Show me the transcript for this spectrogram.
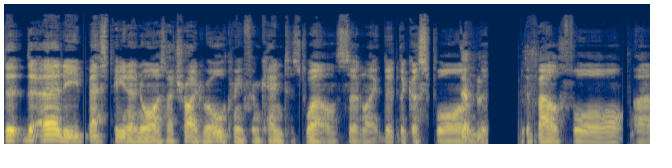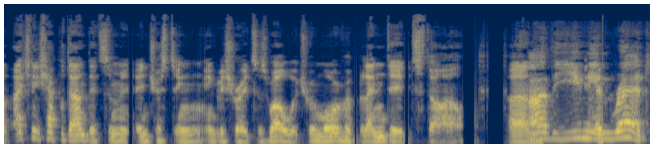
the, the early best Pinot Noirs I tried were all coming from Kent as well. So like the the Gusbourne, the, the Balfour. Um, actually, Chapel Down did some interesting English roads as well, which were more of a blended style. Um, ah, the Union Red.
